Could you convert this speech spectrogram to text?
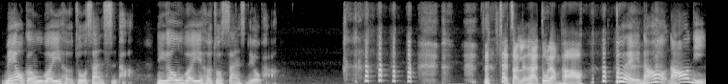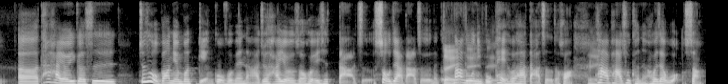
没有跟 Uber E 合作三十四趴，你跟 Uber E 合作三十六趴，这才涨两，还多两趴哦。对，然后然后你呃，它还有一个是，就是我不知道你有没有点过 Foodpanda，就是它有的时候会有一些打折，售价打折的那个。那如果你不配合它打折的话，它的趴数可能会在往上。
